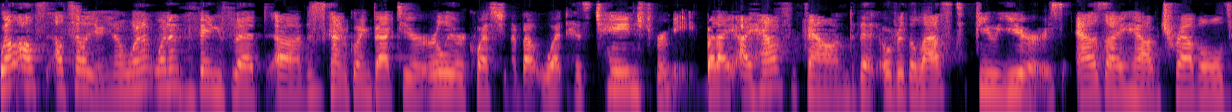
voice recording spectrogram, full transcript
Well, I'll I'll tell you. You know, one one of the things that uh, this is kind of going back to your earlier question about what has changed for me, but I, I have found that over the last few years, as I have traveled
